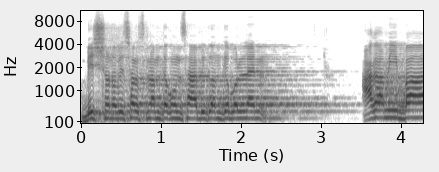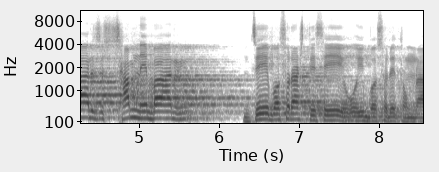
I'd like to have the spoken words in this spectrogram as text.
বিশ্ব বিশ্বনবী সাল্লাম তখন সাহাবিগণকে বললেন, আগামী বার, সামনে বার, যে বছর আসতেছে, ওই বছরে তোমরা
